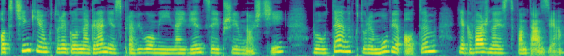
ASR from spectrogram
Odcinkiem, którego nagranie sprawiło mi najwięcej przyjemności, był ten, w którym mówię o tym, jak ważna jest fantazja.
